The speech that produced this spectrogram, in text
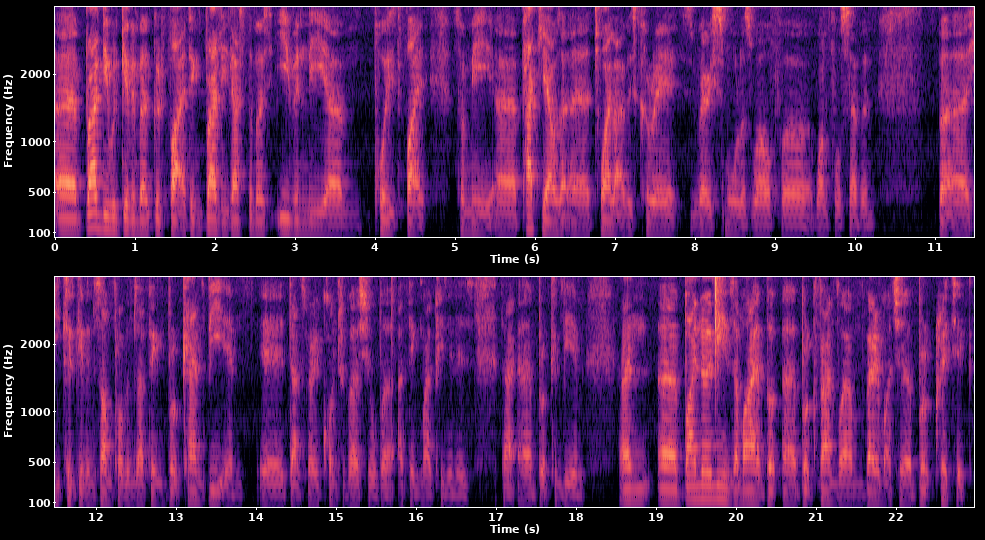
Uh, Bradley would give him a good fight. I think Bradley, that's the most evenly um, poised fight for me. Uh, Pacquiao was at the twilight of his career. He's very small as well for 147. But uh, he could give him some problems. I think Brook can beat him. Uh, that's very controversial, but I think my opinion is that uh, Brook can beat him. And uh, by no means am I a Brook, uh, Brook fanboy. I'm very much a Brook critic.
